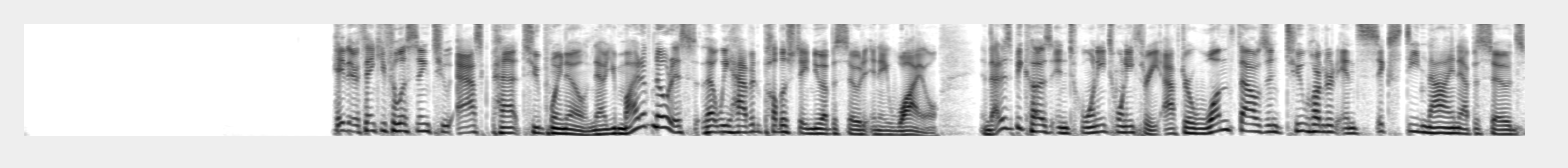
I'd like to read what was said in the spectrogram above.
Hey there, thank you for listening to Ask Pat 2.0. Now, you might have noticed that we haven't published a new episode in a while. And that is because in 2023, after 1,269 episodes,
